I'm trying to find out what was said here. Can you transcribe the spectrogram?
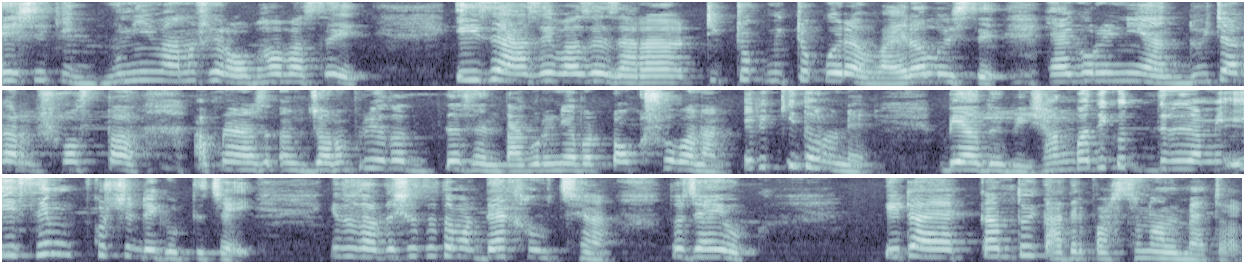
দেশে কি গুণী মানুষের অভাব আছে? এই যে আজে বাজে যারা টিকটক মিকটক করে ভাইরাল হয়েছে হ্যাঁ করে নিয়ে দুই টাকার সস্তা আপনারা জনপ্রিয়তা দিতেছেন, তা করে নিয়ে আবার টক শো বানান, এটা কি ধরনের বেয়াদুবি? সাংবাদিকদের আমি এই সেম কোশ্চেনটাই করতে চাই, কিন্তু তাদের সাথে তো আমার দেখা হচ্ছে না। তো যাই হোক, এটা একান্তই তাদের পার্সোনাল ম্যাটার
